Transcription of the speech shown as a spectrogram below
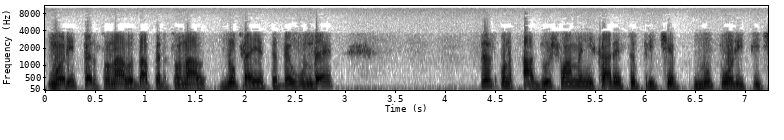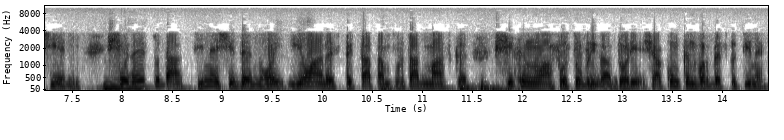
mărit personalul, dar personal nu prea este de unde, să spun, aduși oamenii care să pricep, nu politicienii. Mm. Și restul, da, ține și de noi. Eu am respectat, am purtat mască și când nu a fost obligatorie și acum când vorbesc cu tine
